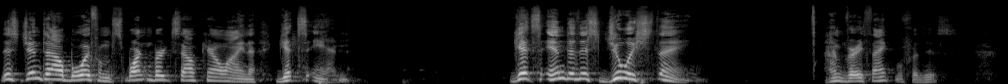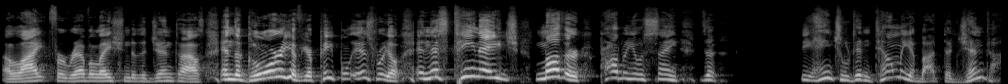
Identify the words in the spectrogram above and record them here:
This Gentile boy from Spartanburg, South Carolina gets in. Gets into this Jewish thing. I'm very thankful for this a light for revelation to the Gentiles, and the glory of your people Israel. And this teenage mother probably was saying, the, the angel didn't tell me about the Gentiles.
